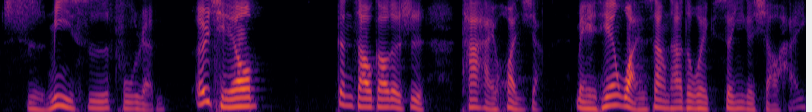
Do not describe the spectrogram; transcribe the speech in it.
史密斯夫人，而且哦，更糟糕的是，他还幻想每天晚上他都会生一个小孩。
